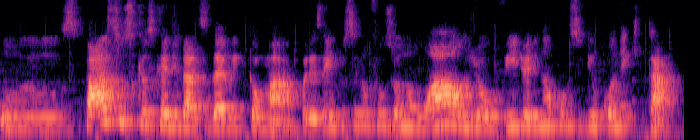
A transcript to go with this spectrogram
os passos que os candidatos devem tomar? Por exemplo, se não funciona um áudio ou o vídeo, ele não conseguiu conectar.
